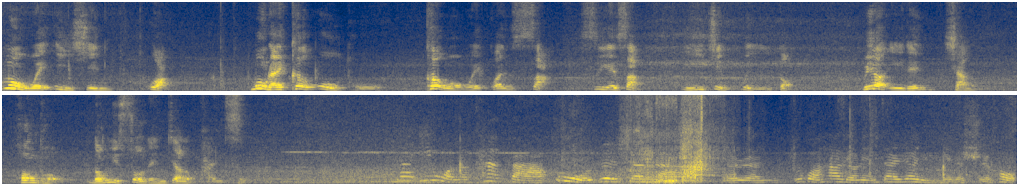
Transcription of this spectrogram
木为印星旺，木来克戊土，克我为官煞，事业上宜静不宜动，不要与人抢风头，容易受人家的排斥。那依我的看法，戊日生的的人。如果他流年在壬寅年的时候，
